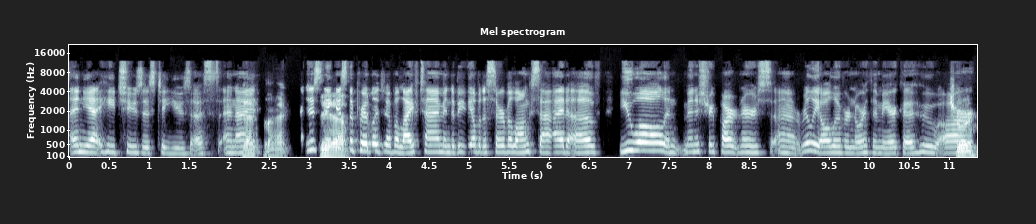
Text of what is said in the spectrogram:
and yet he chooses to use us and I, right. I just think yeah. it's the privilege of a lifetime and to be able to serve alongside of you all and ministry partners uh, really all over north america who are sure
